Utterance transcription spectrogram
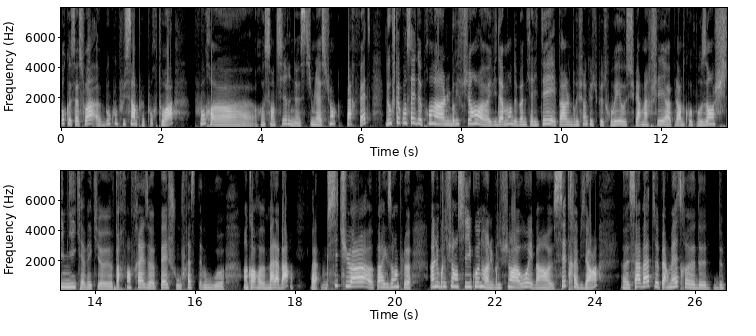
pour que ça soit beaucoup plus simple pour toi, pour euh, ressentir une stimulation parfaite. Donc je te conseille de prendre un lubrifiant euh, évidemment de bonne qualité et pas un lubrifiant que tu peux trouver au supermarché euh, plein de composants chimiques avec parfum fraise, pêche ou fraise ou encore malabar. Voilà. Donc si tu as par exemple un lubrifiant en silicone ou un lubrifiant à eau, et eh ben c'est très bien. ça va te permettre de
